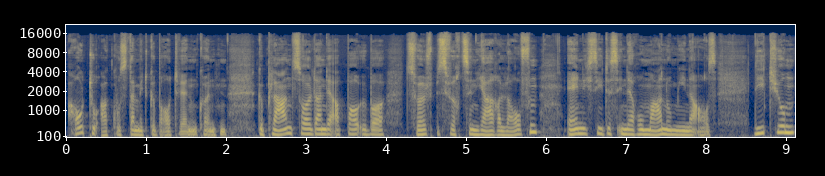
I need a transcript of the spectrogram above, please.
Autoakkus damit gebaut werden könnten. Geplant soll dann der Abbau über 12 bis 14 Jahre laufen. Ähnlich sieht es in der Romano-Mine aus. Lithium,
